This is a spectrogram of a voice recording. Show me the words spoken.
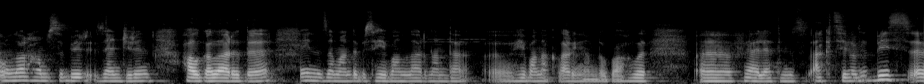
onlar hamısı bir zəncirin halqalarıdır. Eyni zamanda biz heyvanlarla da, e, heyvan haqqları ilə də bağlı e, fəaliyyətimiz aktivdir. Biz e,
